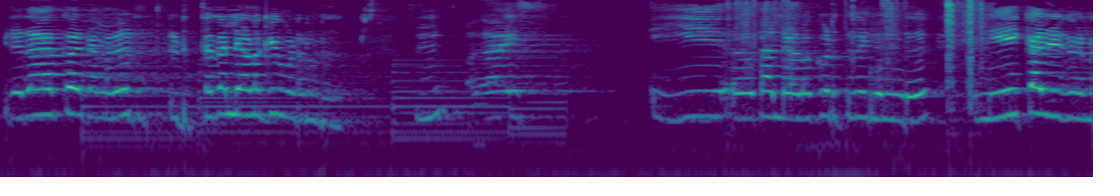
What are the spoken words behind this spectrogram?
പിന്നെ ഞങ്ങൾ എടുത്ത- കല്യാണമൊക്കെ ഇവിടെ ഉണ്ട്. ഈ കല്യാണമൊക്കെ എടുത്തു കഴിഞ്ഞിട്ടുണ്ട്. ഇനി കഴുകണ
